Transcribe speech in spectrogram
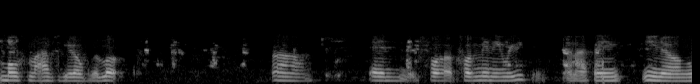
Most lives get overlooked. Um, and for for many reasons. And I think you know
